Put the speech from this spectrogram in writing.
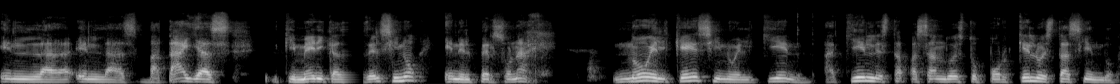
en, la, en las batallas quiméricas de él, sino en el personaje no el qué, sino el quién, a quién le está pasando esto, por qué lo está haciendo,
